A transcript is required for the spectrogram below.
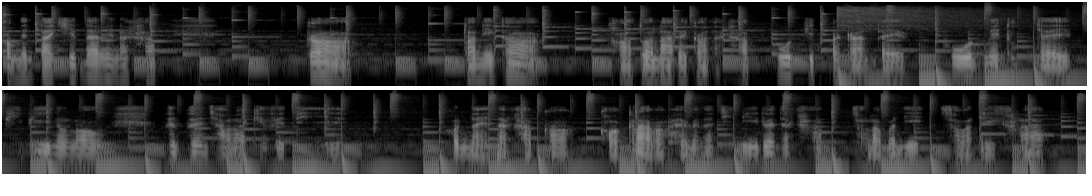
คอมเมนต์ใต้คลิปได้เลยนะครับ ก็ตอนนี้ก็ ขอตัวลาไปก่อนนะครับ พูดผิดประการใด พูดไม่ถูกใจพี่ๆน้องๆ เพื่อนๆชาวลาเคเฟทีคนไหนนะครับ ก็ขอกราบอภัยไว้ณที่นี้ด้วยนะครับสำหรับวันนี้ สวัสดีครับ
